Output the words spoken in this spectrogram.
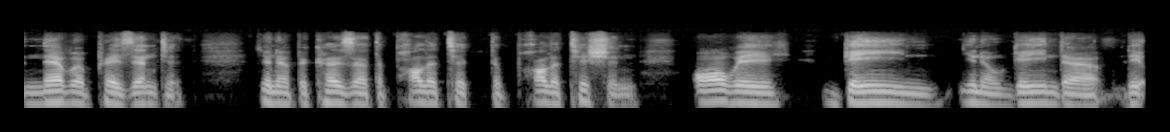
never presented you know because of the politic the politician always gain you know gain the their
